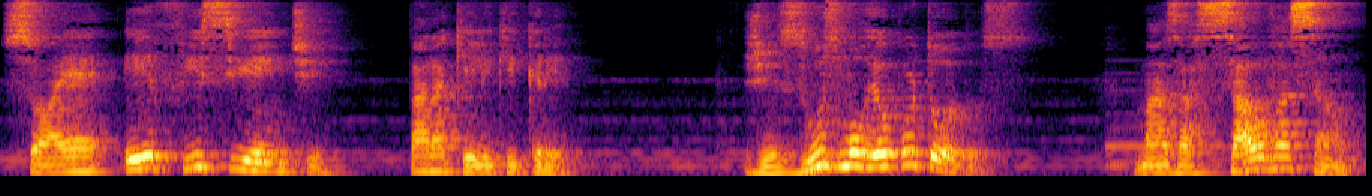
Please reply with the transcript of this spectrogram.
só é eficiente para aquele que crê. Jesus morreu por todos, mas a salvação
